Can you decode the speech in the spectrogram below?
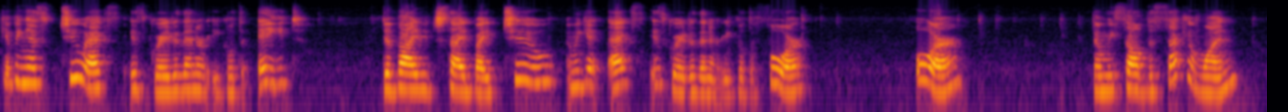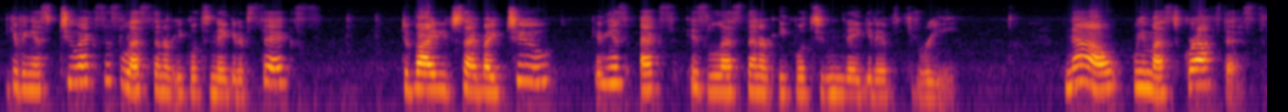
giving us 2x is greater than or equal to 8. Divide each side by 2, and we get x is greater than or equal to 4. Or, then we solve the second one, giving us 2x is less than or equal to negative 6. Divide each side by 2, giving us x is less than or equal to negative 3. Now we must graph this.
